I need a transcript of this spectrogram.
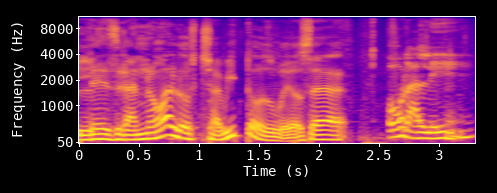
les ganó a los chavitos, güey. O sea, Órale.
